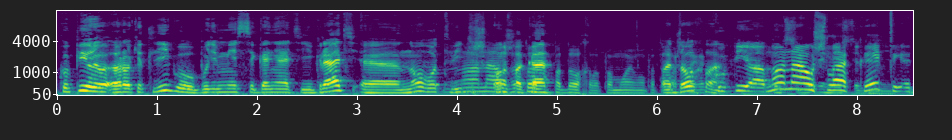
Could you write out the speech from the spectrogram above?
Купи Рокет Лигу, будем вместе гонять и играть, э, но вот Но видишь, она он уже пока... тоже подохла, по-моему. потому Подохла? что- Купи Apex, Ну, она ушла к. Эпи-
